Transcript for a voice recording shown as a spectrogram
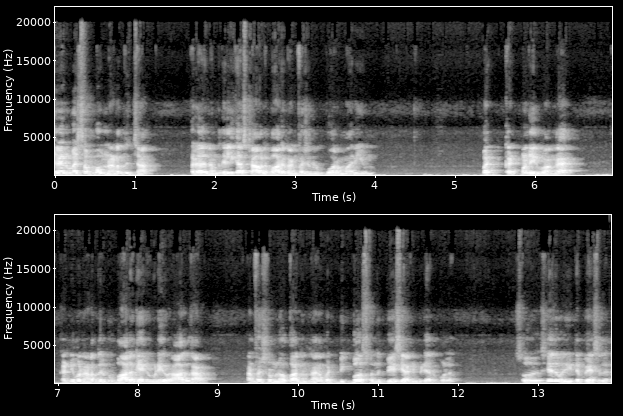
ஏன்னா இந்த மாதிரி சம்பவம் நடந்துச்சான் பட் அது நம்ம டெலிகாஸ்ட் ஆகலை. பாரு கன்ஃபர்ஷன் ரூம் போகிற மாதிரியும். பட் கட் பண்ணியிருப்பாங்க கண்டிப்பாக நடந்திருக்கும். பாரு கேட்கக்கூடிய ஒரு ஆள் தான். கன்ஃபர்ஷன் ரூமில் உட்காந்துருந்தாங்க பட் பிக் பாஸ் வந்து பேசி அனுப்பிட்டார் போல். ஸோ சேதுபதிக்கிட்ட பேசலை.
